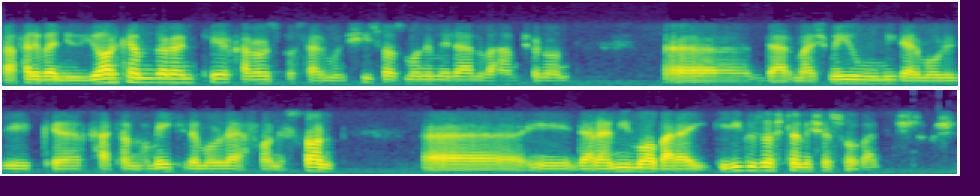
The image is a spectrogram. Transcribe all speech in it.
سفر به نیویورک هم دارن که قرار است با سرمنشی سازمان ملل و همچنان در مجمع عمومی در مورد خطرنامه‌ای که در مورد افغانستان در امی ما برای گیری گذاشته میشه صحبت داشته باشه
